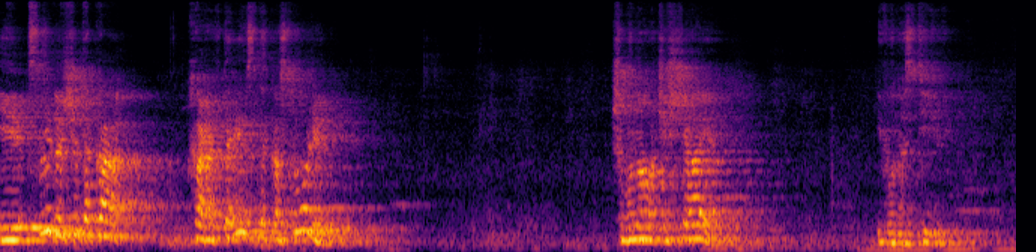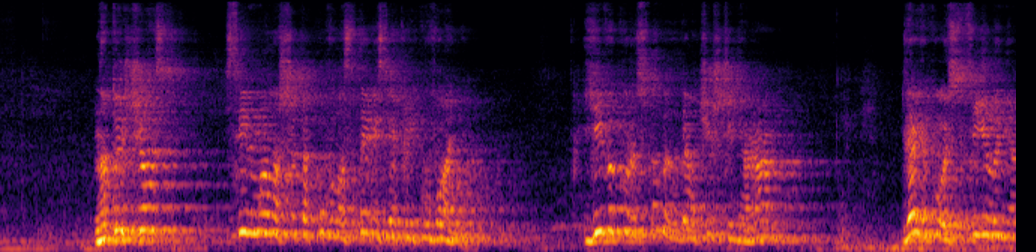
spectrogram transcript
І слідуючи така характеристика солі, що вона очищає і вона стілює. На той час сіль мала ще таку властивість, як лікування. Її використовували для очищення ран, для якогось зцілення.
